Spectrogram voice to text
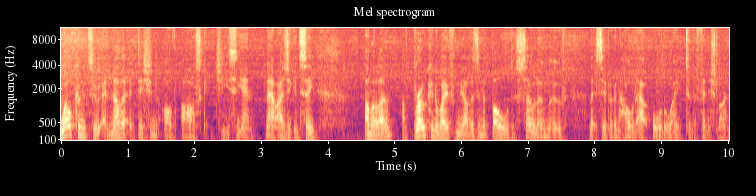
Welcome to another edition of Ask GCN. Now, as you can see, I'm alone. I've broken away from the others in a bold solo move. Let's see if I can hold out all the way to the finish line.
